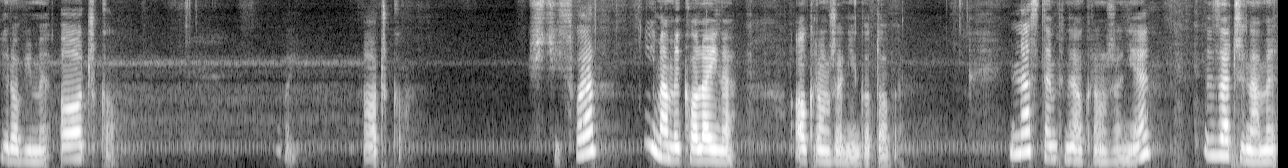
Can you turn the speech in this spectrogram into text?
I robimy oczko. Oczko. Ścisłe. I mamy kolejne okrążenie gotowe. Następne okrążenie zaczynamy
